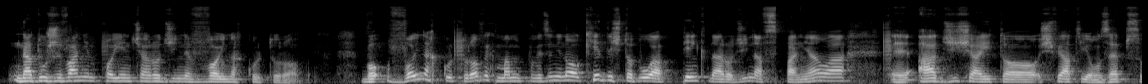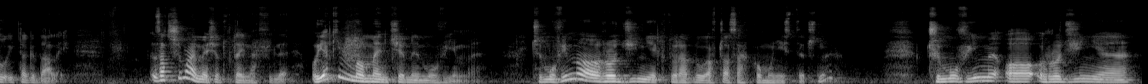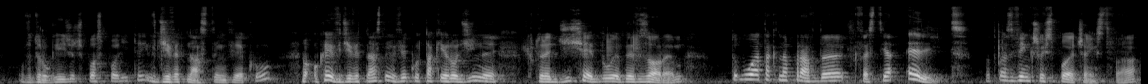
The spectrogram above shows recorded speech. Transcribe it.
nadużywaniem pojęcia rodziny w wojnach kulturowych. Bo w wojnach kulturowych mamy powiedzenie, no kiedyś to była piękna rodzina, wspaniała, y, a dzisiaj to świat ją zepsuł i tak dalej. Zatrzymajmy się tutaj na chwilę. O jakim momencie my mówimy? Czy mówimy o rodzinie, która była w czasach komunistycznych? Czy mówimy o rodzinie w II Rzeczpospolitej, w XIX wieku? No okej, okay, w XIX wieku takie rodziny, które dzisiaj byłyby wzorem, to była tak naprawdę kwestia elit. Natomiast większość społeczeństwa,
